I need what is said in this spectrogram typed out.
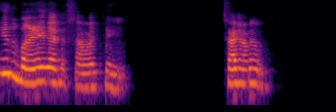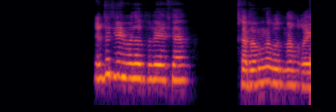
ഇത് ഭയങ്കര സമയത്തിൽ കാരണം എന്റെ ജീവിതത്തിലേക്ക് കടന്നു വന്ന കുറേ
